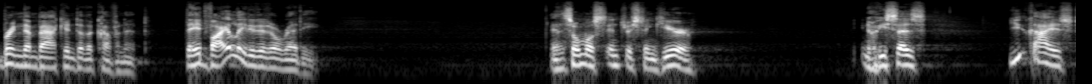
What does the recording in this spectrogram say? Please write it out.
bring them back into the covenant. They had violated it already. And it's almost interesting here. You know, he says, You guys,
